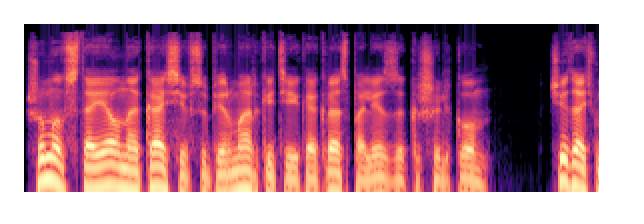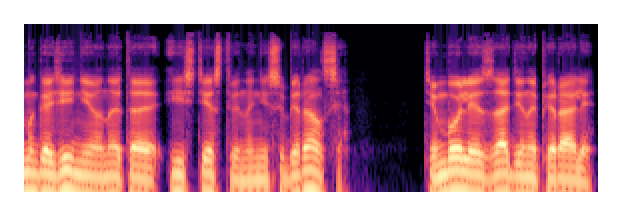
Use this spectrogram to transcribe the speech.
Шумов стоял на кассе в супермаркете и как раз полез за кошельком. Читать в магазине он это, естественно, не собирался. Тем более сзади напирали.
